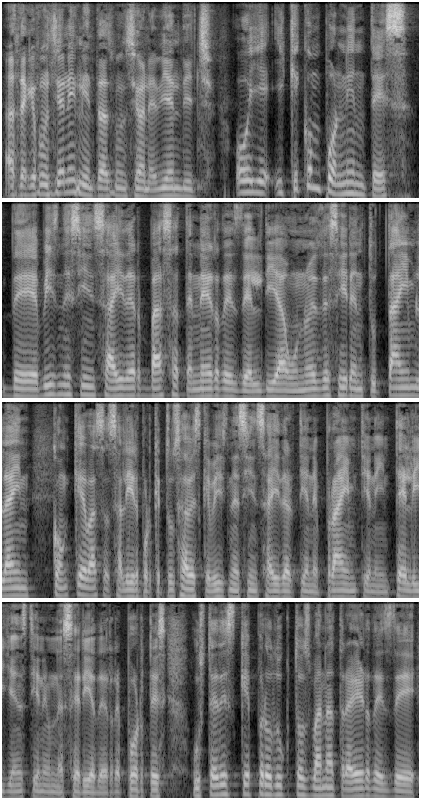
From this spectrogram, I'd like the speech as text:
hasta que funcione y mientras funcione, bien dicho. Oye, ¿y qué componentes de Business Insider vas a tener desde el día uno? Es decir, en tu timeline, ¿con qué vas a salir? Porque tú sabes que Business Insider tiene Prime, tiene Intelligence, tiene una serie de reportes. ¿Ustedes qué productos van a traer desde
